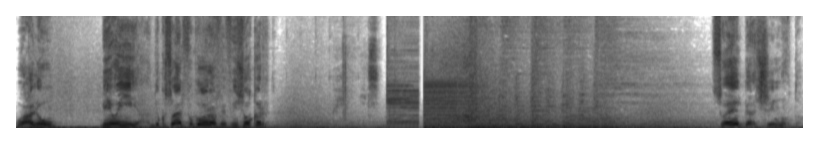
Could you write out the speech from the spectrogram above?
وعلوم. بي إي عندكم سؤال في جغرافيا في شكر؟ سؤال ب 20 نقطة.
